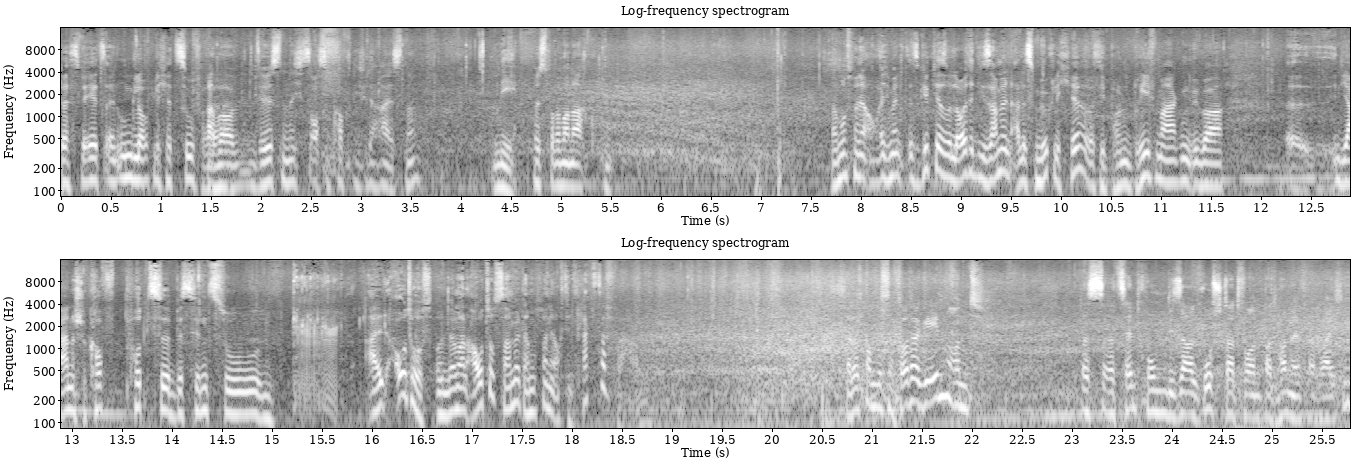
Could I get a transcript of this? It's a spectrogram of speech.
Das wäre jetzt ein unglaublicher Zufall. Aber wir wissen nicht, aus dem Kopf nicht, wie der heißt, ne? nee. Müssen wir doch mal nachgucken. Da muss man ja auch, ich meine, es gibt ja so Leute, die sammeln alles Mögliche, was die von Briefmarken über äh, indianische Kopfputze bis hin zu Altautos. Und wenn man Autos sammelt, dann muss man ja auch den Platz dafür haben. Dann lass mal ein bisschen flotter gehen und das Zentrum dieser Großstadt von Bad Honnef erreichen.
